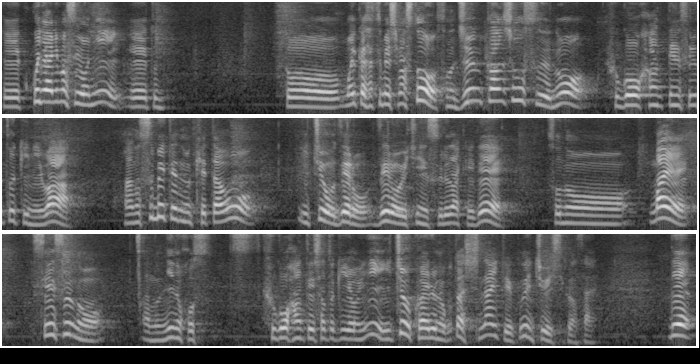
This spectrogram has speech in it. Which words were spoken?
えー、ここにありますように、えーと、ともう一回説明しますと、その循環小数の符号を反転するときには、あの全ての桁を1を0、0を1にするだけで、その前、整数のあの2の符号を反転したときように1を加えるようなことはしないということに注意してください。で、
